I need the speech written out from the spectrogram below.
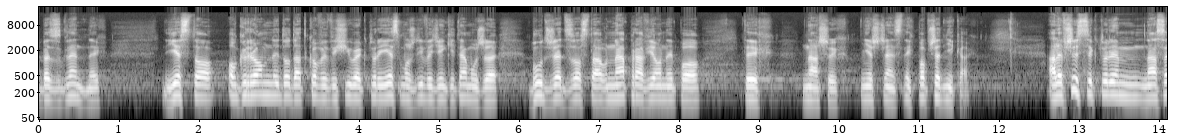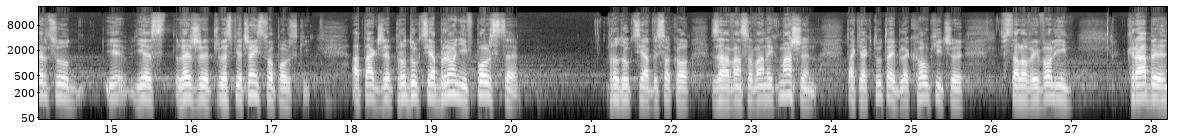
bezwzględnych, jest to ogromny dodatkowy wysiłek, który jest możliwy dzięki temu, że budżet został naprawiony po tych naszych nieszczęsnych poprzednikach. Ale wszyscy, którym na sercu jest, leży bezpieczeństwo Polski, a także produkcja broni w Polsce, produkcja wysoko zaawansowanych maszyn, tak jak tutaj Black Hawki czy w Stalowej Woli, kraby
